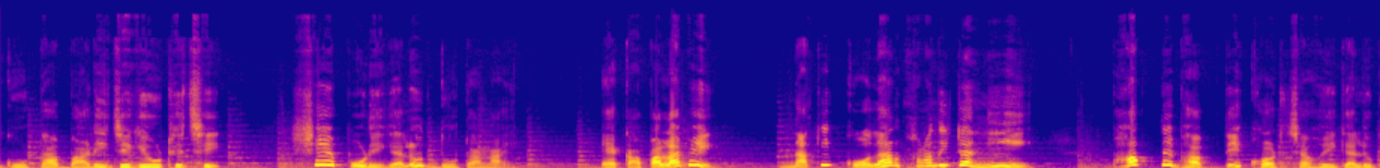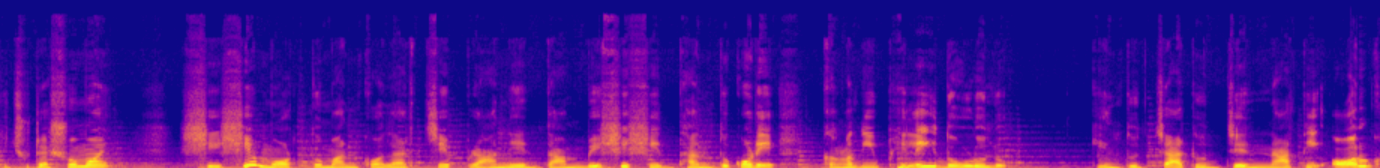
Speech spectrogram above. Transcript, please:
গোটা বাড়ি জেগে উঠেছে। সে পড়ে গেল দোটানায়। একা পালাবে? নাকি কলার কাঁদিটা নিয়ে? ভাবতে ভাবতে খরচা হয়ে গেল কিছুটা সময়। শেষে মর্তমান কলার চেয়ে প্রাণের দাম বেশি সিদ্ধান্ত করে কাঁদি ফেলেই দৌড়লো। কিন্তু চাটুর্যের নাতি অর্ঘ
